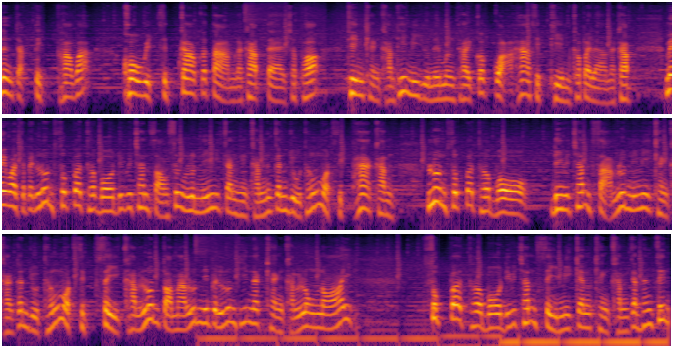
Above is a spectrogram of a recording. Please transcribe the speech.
เนื่องจากติดภาวะโควิด -19 ก็ตามนะครับ แต่เฉพาะ ทีมแข่งขันที่มีอยู่ในเมืองไทยก็กว่า 50 ทีมเข้าไปแล้วนะครับ ไม่ว่าจะเป็นรุ่น Super Turbo Division 2ซึ่งรุ่นนี้มีการแข่งขันกันอยู่ทั้งหมด 15 คัน รุ่น Super Turbo Division 3รุ่นนี้มีแข่งขันกันอยู่ทั้งหมด 14 คัน รุ่นต่อมารุ่นนี้เป็นรุ่นที่นักแข่งขันลงน้อยซูเปอร์เทอร์โบดิวิชั่น4มีการแข่งขันกันทั้งสิ้น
